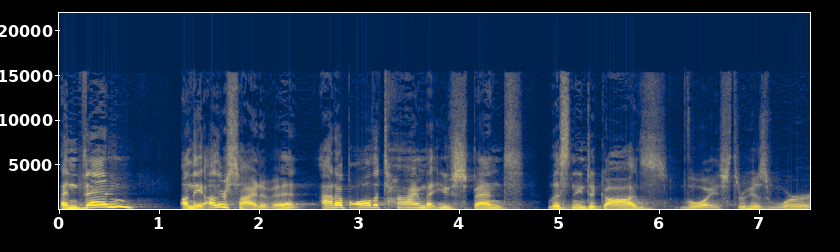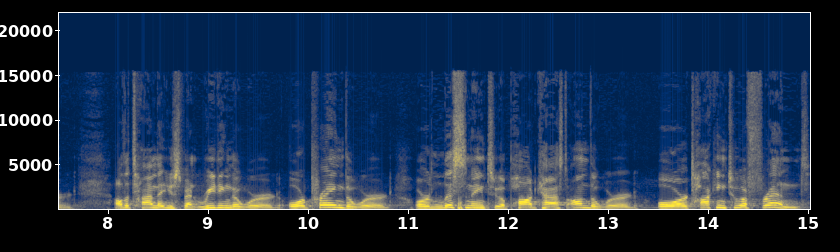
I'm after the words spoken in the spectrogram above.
And then on the other side of it, add up all the time that you've spent listening to God's voice through His Word all the time that you spent reading the Word, or praying the Word, or listening to a podcast on the Word, or talking to a friend,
